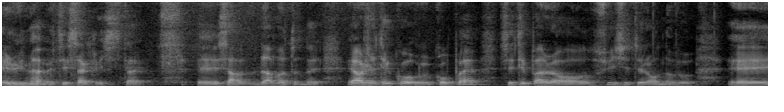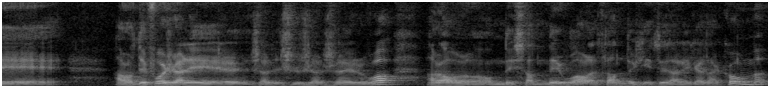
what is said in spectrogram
Et lui-même était sacristain. Et sa dame tenait. Et alors j'étais co- copain, c'était pas leur fils, c'était leur neveu. Et alors des fois j'allais, j'allais, le voir. Alors on descendait voir la tante qui était dans les catacombes.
